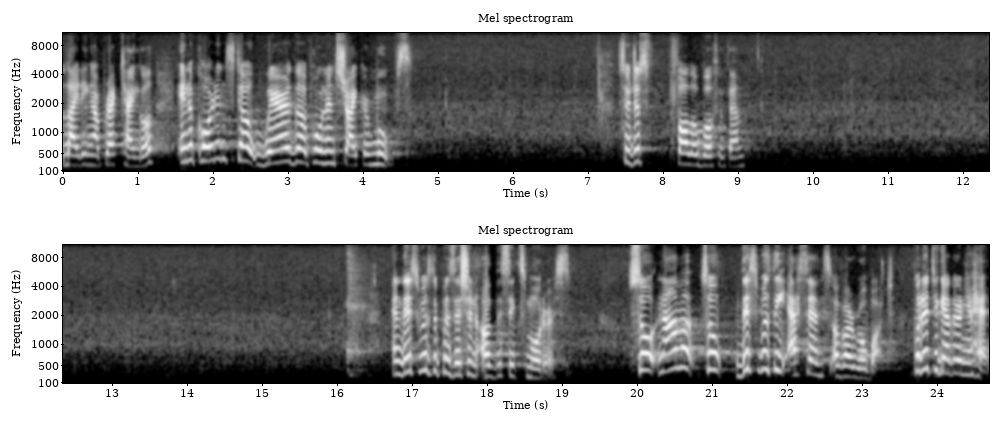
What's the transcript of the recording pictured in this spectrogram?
lighting up rectangle, in accordance to where the opponent striker moves. So just follow both of them. And this was the position of the six motors. So now, so this was the essence of our robot. Put it together in your head.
